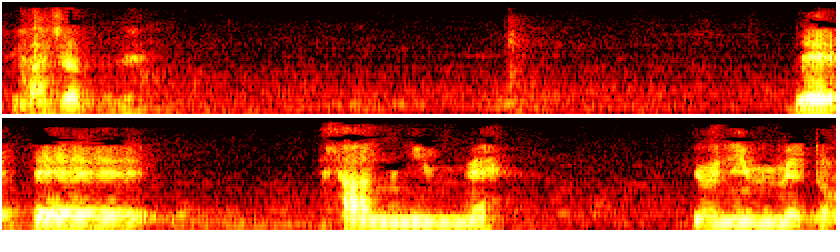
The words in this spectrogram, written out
って感じだったね。で、えー、3人目、4人目と、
